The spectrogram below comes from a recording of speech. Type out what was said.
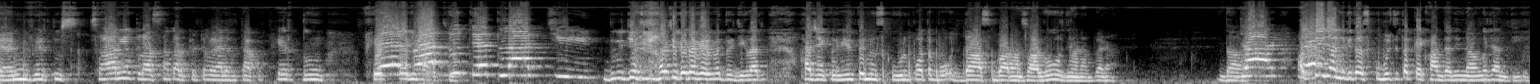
10 ਫਿਰ ਤੂੰ ਸਾਰੀਆਂ ਕਲਾਸਾਂ ਕਰਕੇ 12 ਤੱਕ ਫਿਰ ਤੂੰ ਫਿਰ ਫਿਰ ਤੇਰੀ ਮੈਂ ਮਰਜ਼ੀ। ਦੂਜੇ ਕਲਾਚੀ ਦੂਜੇ ਕਲਾਸ ਚ ਕਹਿੰਦਾ ਫਿਰ ਮੈਂ ਦੂਜੀ ਕਲਾਸ ਹਜੇ ਕੁਲਵੀਰ ਤੈਨੂੰ ਸਕੂਲ ਪੁੱਤ 10 12 ਸਾਲ ਹੋਰ ਜਾਣਾ ਪੈਣਾ। ਦਸ। ਜਾ- ਅੱਧੀ ਜ਼ਿੰਦਗੀ ਤਾਂ ਸਕੂਲ ਚ ਧੱਕੇ ਖਾਂਦਿਆਂ ਦੀ ਲੰਘ ਜਾਂਦੀ ਹੈ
